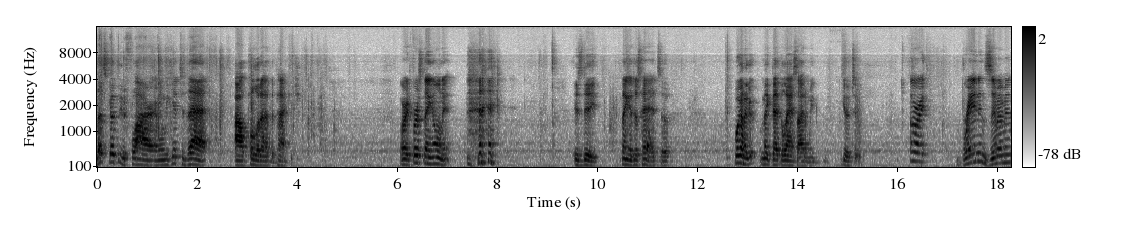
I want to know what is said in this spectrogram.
let's go through the flyer, and when we get to that, I'll pull it out of the package. Alright, first thing on it is the thing I just had, so we're going to make that the last item we go to. Alright, Brandon Zimmerman.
